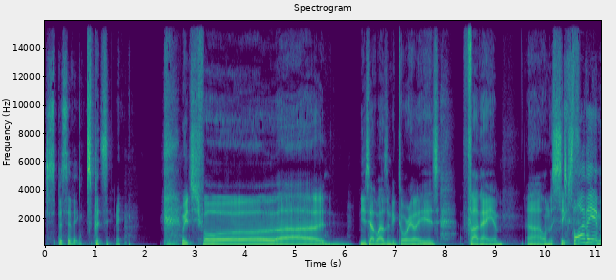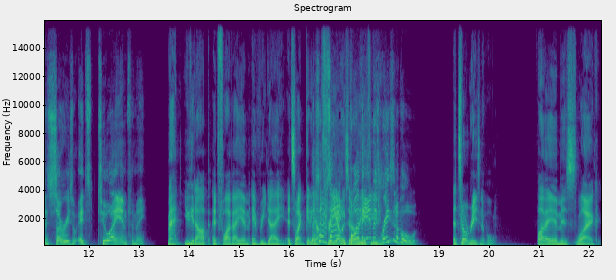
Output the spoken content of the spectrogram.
specific. specific, which for uh, New South Wales and Victoria is 5 a.m. Uh, on the 6th. 5 a.m. is so reasonable. It's 2 a.m. for me. Matt, you get up at 5 a.m. every day. It's like getting That's up three saying. hours 5 earlier a.m. is reasonable. That's not reasonable. 5 a.m. is like,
